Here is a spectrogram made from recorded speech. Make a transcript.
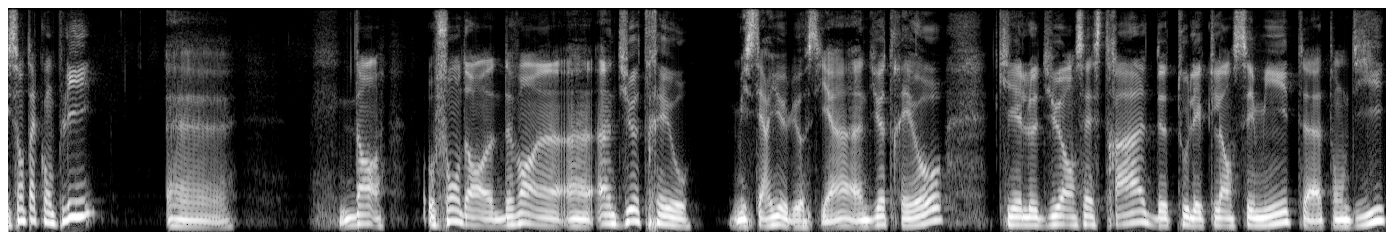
ils sont accomplis euh, dans, au fond devant un, Dieu très haut, mystérieux lui aussi, hein, un Dieu très haut qui est le Dieu ancestral de tous les clans sémites, a-t-on dit,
